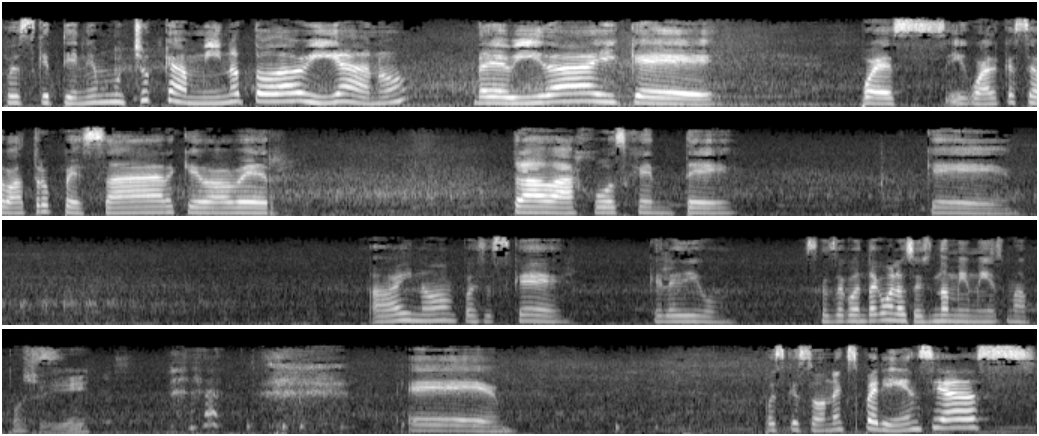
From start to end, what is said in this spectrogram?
pues que tiene mucho camino todavía, ¿no? De vida y que pues igual que se va a tropezar, que va a haber trabajos, gente que Ay, no, pues es que ¿qué le digo? Es que se cuenta como lo estoy diciendo a mí misma, pues. Sí. Eh, pues que son experiencias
